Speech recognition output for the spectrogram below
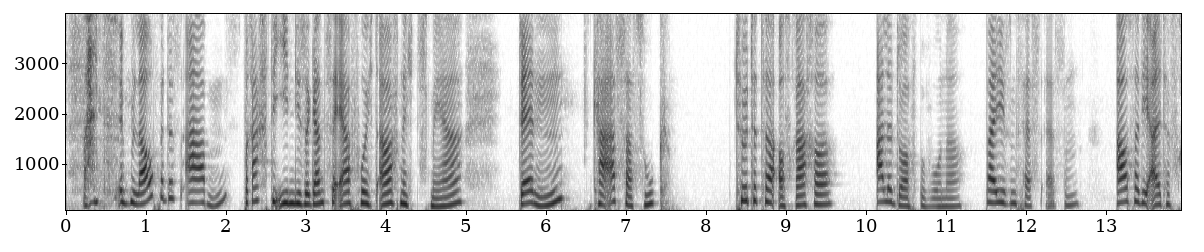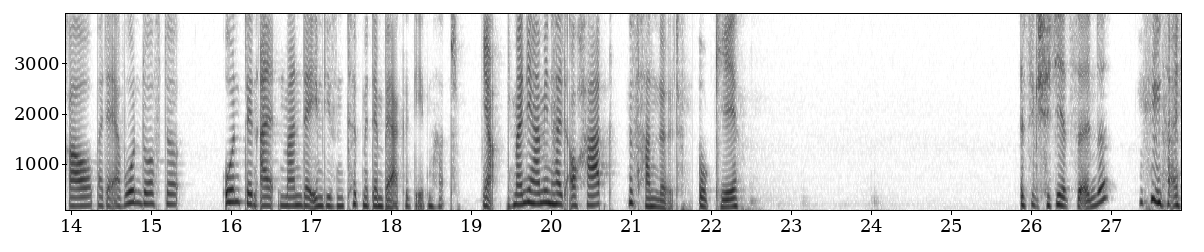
Was? im Laufe des Abends brachte ihn diese ganze Ehrfurcht auch nichts mehr, denn Kaasasuk tötete aus Rache alle Dorfbewohner bei diesem Festessen, außer die alte Frau, bei der er wohnen durfte, und den alten Mann, der ihm diesen Tipp mit dem Berg gegeben hat. ja, ich meine, die haben ihn halt auch hart misshandelt. Okay. Ist die Geschichte jetzt zu Ende? Nein,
